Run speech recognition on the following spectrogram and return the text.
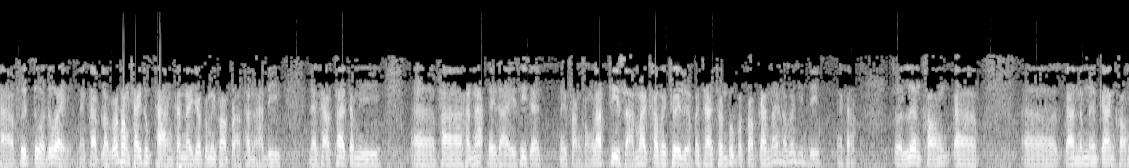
ขาฟื้นตัวด้วยนะครับ เราก็ต้องใช้ทุกทางท่านนายกก็มีความปรารถนาดีนะครับ ถ้าจะมีพาหนะใด ๆ ที่จะในฝั่งของรัฐที่สามารถเข้าไปช่วยเหลือประชาชนผู้ประกอบการได้เราก็ยินดีนะครับ ส่วนเรื่องของ การดำเนินการของ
